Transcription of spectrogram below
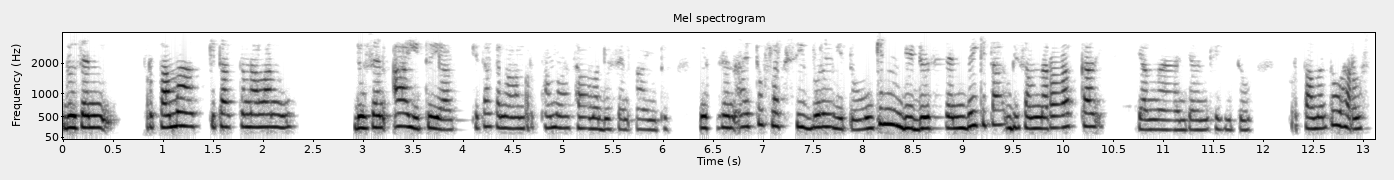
dosen pertama kita kenalan dosen A gitu ya. Kita kenalan pertama sama dosen A gitu. Dosen A itu fleksibel gitu. Mungkin di dosen B kita bisa menerapkan jangan jangan kayak gitu. Pertama tuh harus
